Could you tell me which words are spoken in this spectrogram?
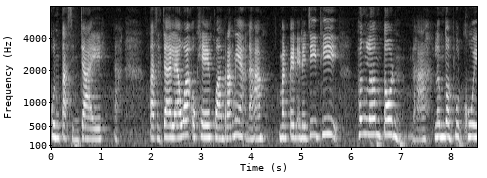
คุณตัดสินใจนะ ตัดสินใจแล้วว่าโอเคความรักเนี่ยนะคะมันเป็น energy ที่เพิ่งเริ่มต้นนะคะเริ่มต้นพูดคุย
